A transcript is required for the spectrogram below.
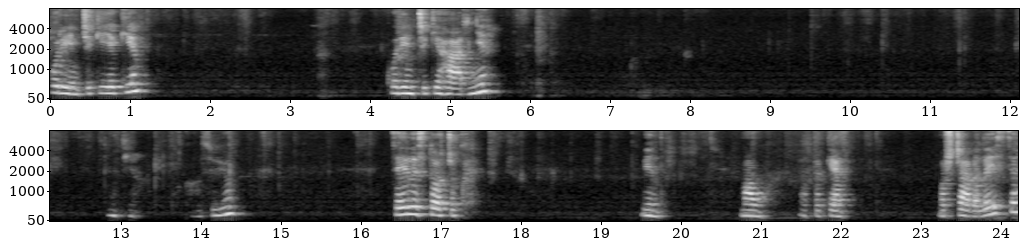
корінчики які. Корінчики гарні. От я показую. Цей листочок він мав отаке морщаве листя,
